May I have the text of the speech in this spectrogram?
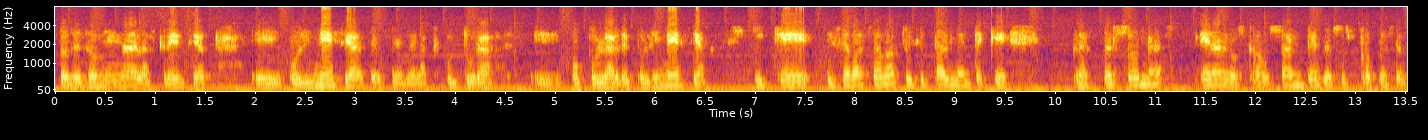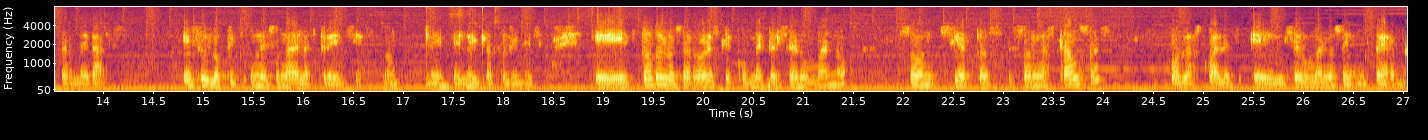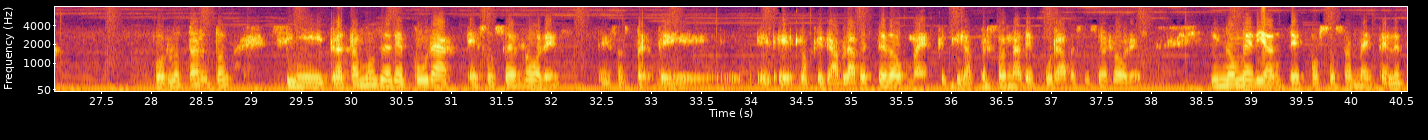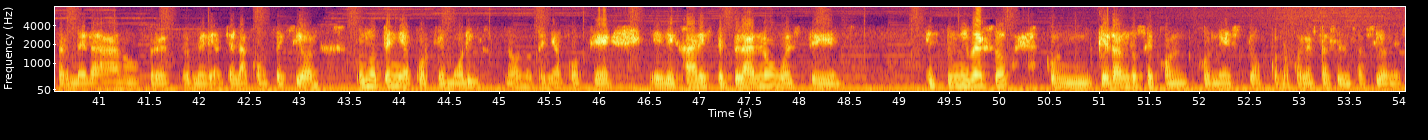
Entonces son una de las creencias eh, polinesias, desde de la cultura eh, popular de Polinesia, y que se basaba principalmente que las personas eran los causantes de sus propias enfermedades. Eso es lo que es una de las creencias ¿no? de, la isla polinesia. Todos los errores que comete el ser humano son ciertos, son las causas por las cuales el ser humano se enferma. Por lo tanto, si tratamos de depurar esos errores, de esos, de, de, de, lo que hablaba este dogma es que si la persona depuraba esos errores y no mediante forzosamente la enfermedad o mediante la confesión, pues no tenía por qué morir, no, no tenía por qué eh, dejar este plano o este este universo con, quedándose con, con esto, con, con estas sensaciones,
